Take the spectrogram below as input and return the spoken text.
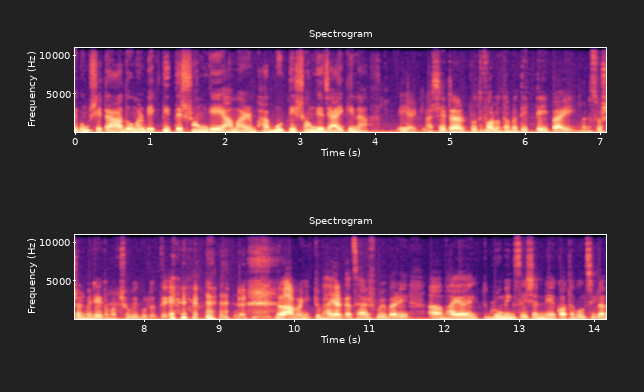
এবং সেটা আদৌ আমার ব্যক্তিত্বের সঙ্গে, আমার ভাবমূর্তির সঙ্গে যায় কিনা। এই আর কি। আর সেটার প্রতিফলন তো আমরা দেখতেই পাই মানে সোশ্যাল মিডিয়ায় তোমার ছবিগুলোতে। তো আমি একটু ভাইয়ার কাছে আসব এবারে। ভাইয়া একটু গ্রুমিং সেশন নিয়ে কথা বলছিলাম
